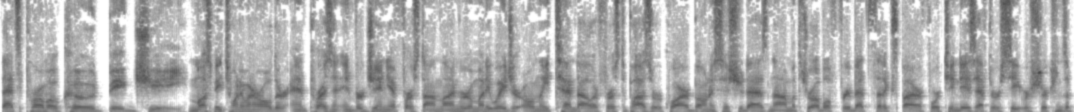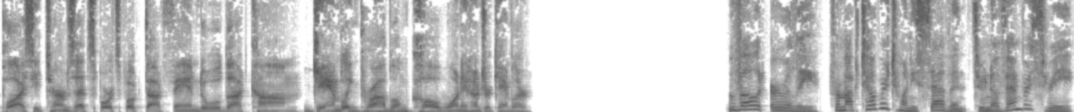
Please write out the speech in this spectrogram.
That's promo code Big G. Must be 21 or older and present in Virginia. First online real money wager only. $10 first deposit required. Bonus issued as non-withdrawable free bets that expire 14 days after receipt. Restrictions apply. See terms at sportsbook.fanduel.com. Gambling problem? Call 1-800-GAMBLER. Vote early from October 27th through November 3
